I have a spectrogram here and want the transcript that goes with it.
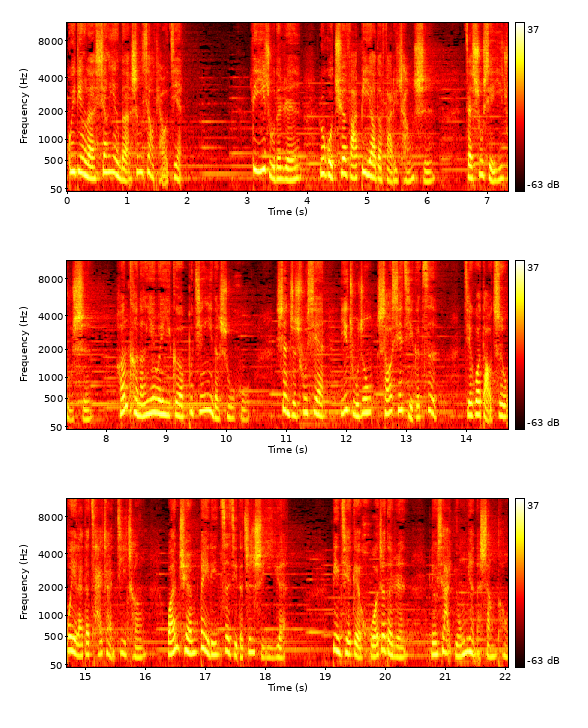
规定了相应的生效条件。立遗嘱的人如果缺乏必要的法律常识，在书写遗嘱时，很可能因为一个不经意的疏忽，甚至出现遗嘱中少写几个字。结果导致未来的财产继承完全背离自己的真实意愿，并且给活着的人留下永远的伤痛。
